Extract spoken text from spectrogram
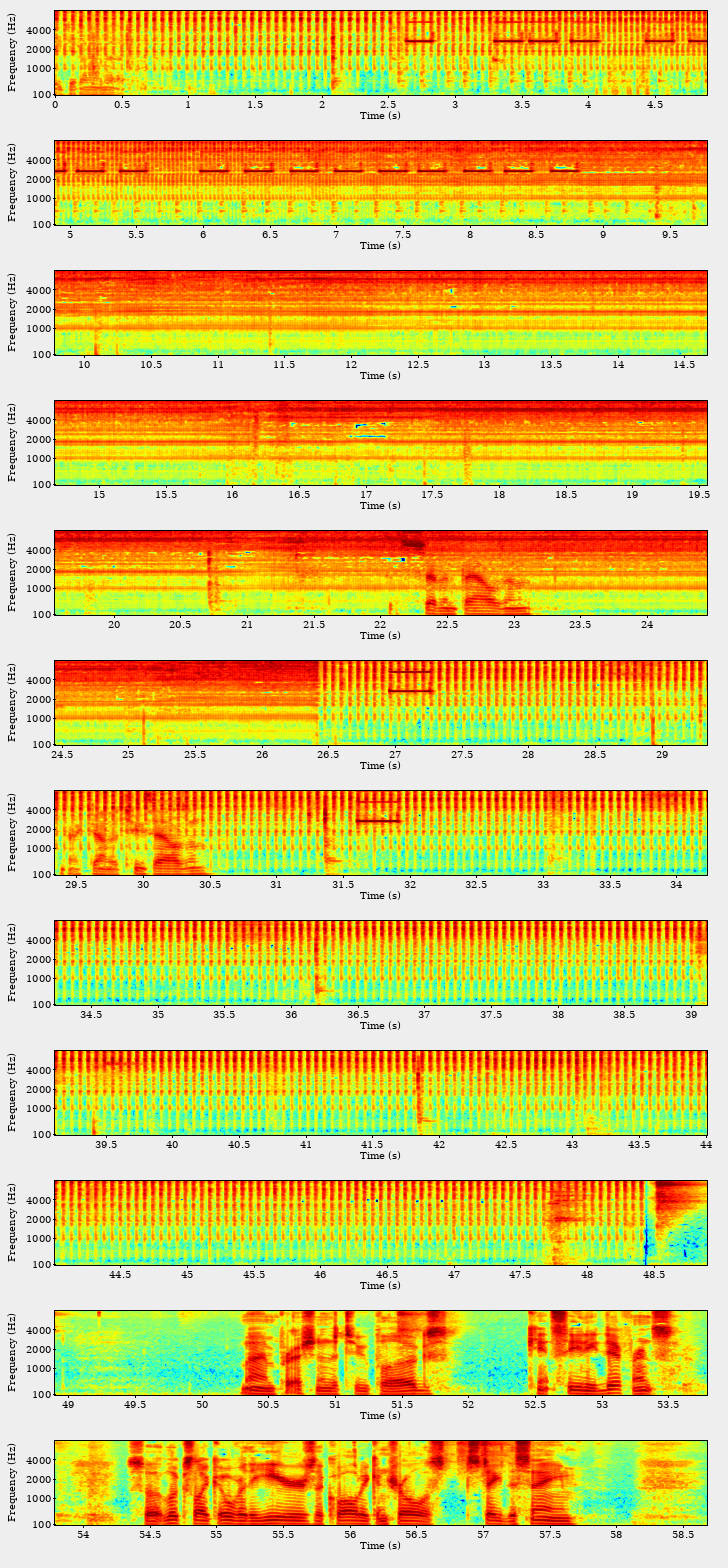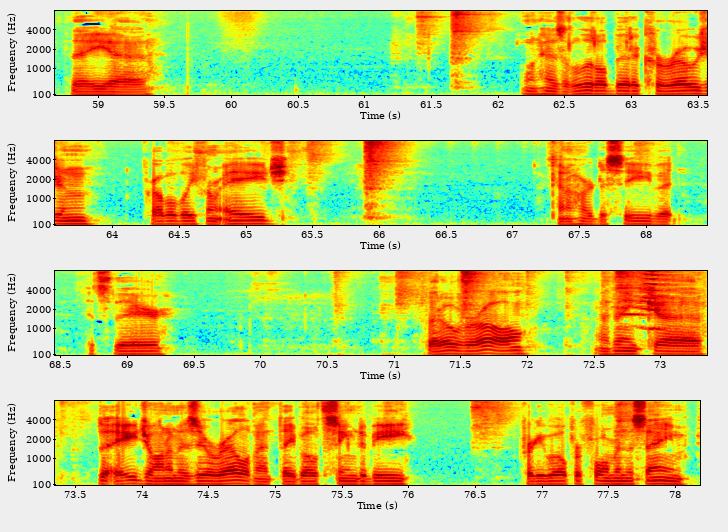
Take it on up. It's 7,000. Back down to 2,000. My impression of the two plugs, can't see any difference. So it looks like over the years the quality control has stayed the same. They uh, one has a little bit of corrosion, probably from age. Kind of hard to see, but it's there. But overall, I think uh, the age on them is irrelevant. They both seem to be pretty well performing the same.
